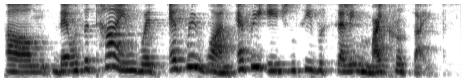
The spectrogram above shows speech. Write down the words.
um, there was a time when everyone, every agency was selling microsites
